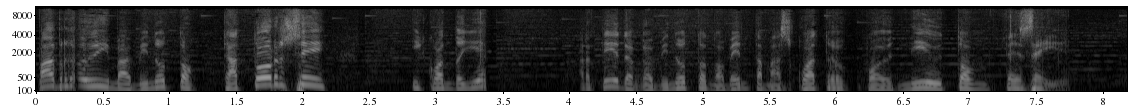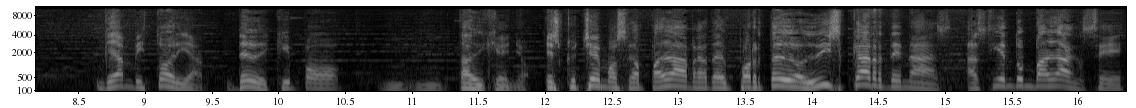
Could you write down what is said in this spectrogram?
Pablo Lima al minuto 14 y cuando llega el partido en el minuto 90 más 4 por Newton Fezeir. Gran victoria del equipo tarijeño. Escuchemos la palabra del portero Luis Cárdenas haciendo un balance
